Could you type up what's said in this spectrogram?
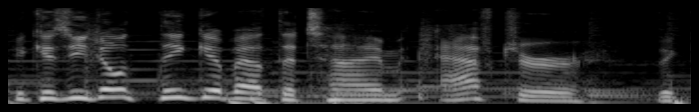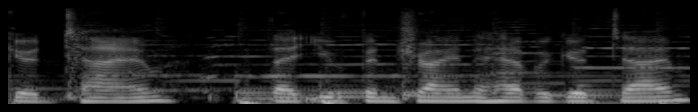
Because you don't think about the time after the good time that you've been trying to have a good time.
